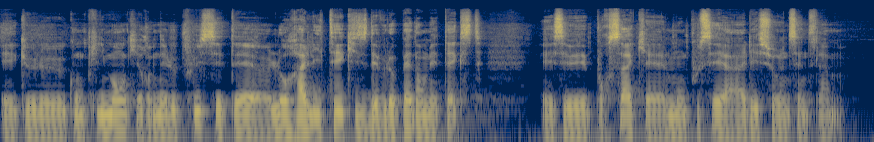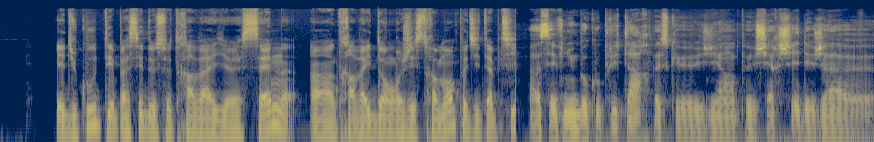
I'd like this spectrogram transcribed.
et que le compliment qui revenait le plus, c'était euh, l'oralité qui se développait dans mes textes. Et c'est pour ça qu'elles m'ont poussé à aller sur une scène slam. Et du coup, tu es passé de ce travail euh, scène à un travail d'enregistrement petit à petit? Ah, C'est venu beaucoup plus tard parce que j'ai un peu cherché déjà euh,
